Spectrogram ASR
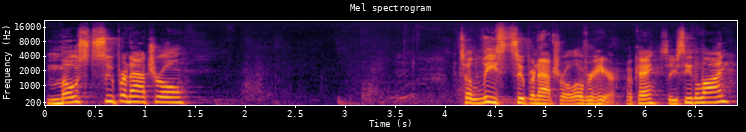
most supernatural to least supernatural over here, okay? So you see the line?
